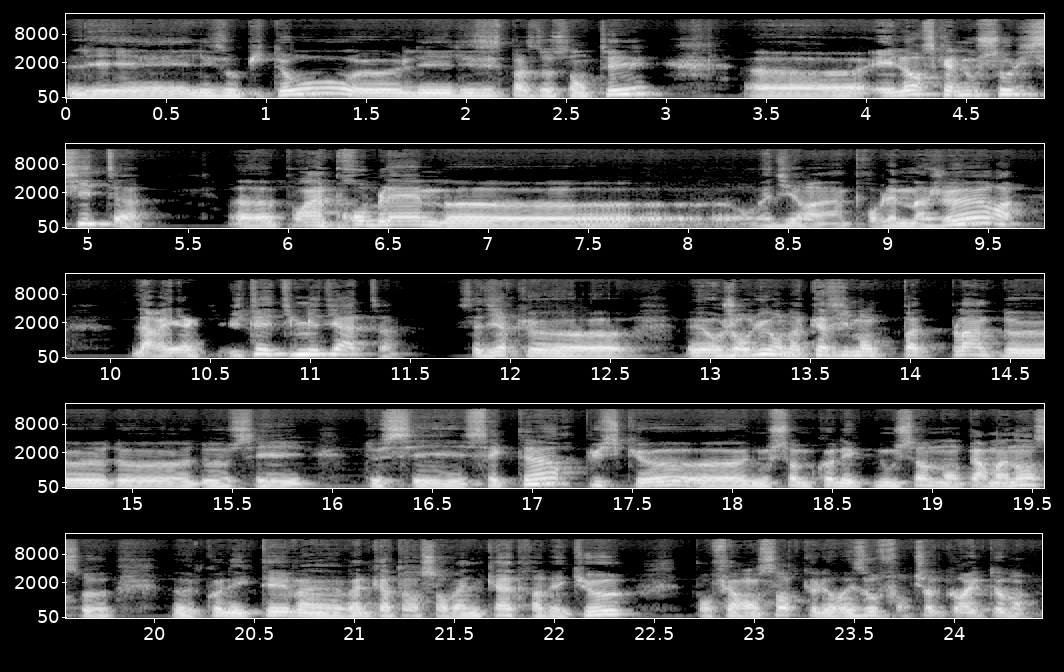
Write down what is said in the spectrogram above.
les, les hôpitaux, les, les, espaces de santé, et lorsqu'elle nous sollicite pour un problème, euh, on va dire un problème majeur, la réactivité est immédiate. C'est-à-dire que aujourd'hui, on n'a quasiment pas de plainte de, de, de, ces, de ces secteurs, puisque euh, nous, sommes nous sommes en permanence connectés 24 heures sur 24 avec eux pour faire en sorte que le réseau fonctionne correctement.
